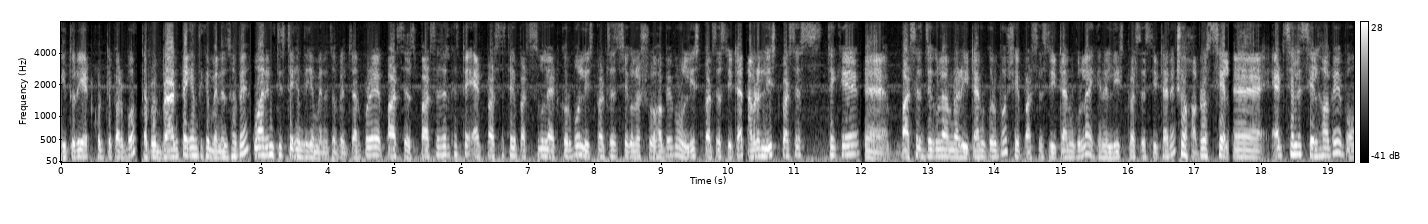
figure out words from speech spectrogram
ভিতরে অ্যাড করতে পারব। তারপর ব্র্যান্ডটা এখান থেকে ম্যানেজ হবে ওয়ারেন্টিসটা এখান থেকে ম্যানেজ হবে। তারপরে পার্সেস পার্সেসের ক্ষেত্রে অ্যাড পার্সেস থেকে পার্সেসগুলো অ্যাড করব লিস্ট পার্সেস সেগুলো শো হবে এবং লিস্ট পার্সেস রিটার্ন আমরা লিস্ট পার্সেস থেকে পার্সেস যেগুলো আমরা রিটার্ন করব, সেই পার্সেস রিটার্নগুলো এখানে লিস্ট পার্সেস রিটার্নে শো হবে। সেল অ্যাড সেলে সেল হবে এবং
